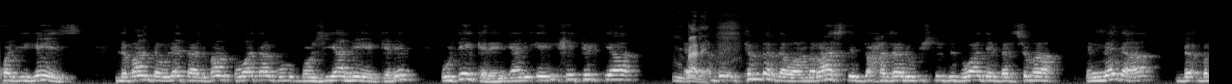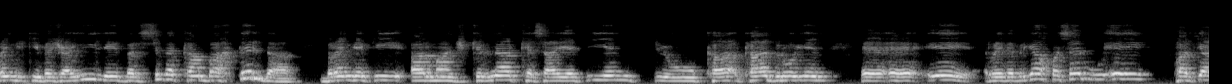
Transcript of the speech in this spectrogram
خۆلی هێز لەوان دەولەتە لەوان قوواتا گۆژیان نەیەکردن و تێکردن ینی عێریشی تورکیا تم بەردەوام ڕاست 2022 دێ بەرسەوە نەدا برنگێکی بەژایی لێ بەرسدە کام باختردا برنگێکی ئارمانجکردنا کەسایەتیەن و کادرۆیەن ئێ ڕێدەبریا خۆسەر و ئێ پارتیا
